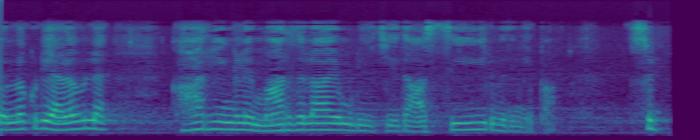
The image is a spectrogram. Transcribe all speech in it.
சொல்லக்கூடிய அளவில் காரியங்களை மாறுதலாய முடிவு செய்து ஆசீர்வதிங்கப்பா. சுற்றி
